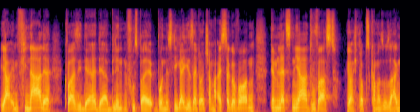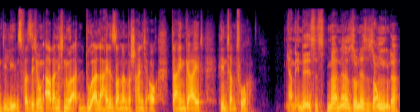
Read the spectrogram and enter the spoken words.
ja im Finale quasi der der blinden Fußball Bundesliga. Ihr seid deutscher Meister geworden im letzten Jahr. Du warst ja, ich glaube, das kann man so sagen, die Lebensversicherung. Aber nicht nur du alleine, sondern wahrscheinlich auch dein Guide hinterm Tor. Ja, am Ende ist es immer ne, so eine Saison oder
